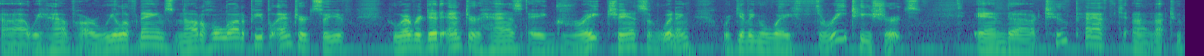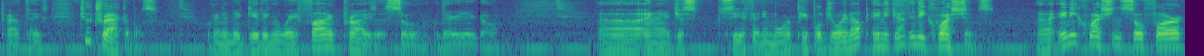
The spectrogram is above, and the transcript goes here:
Uh, we have our wheel of names. Not a whole lot of people entered, so you've whoever did enter has a great chance of winning. We're giving away three T-shirts and uh, two path, uh, not two path tags, two trackables. We're going to be giving away five prizes. So there you go. Uh, and I just see if any more people join up. And you got any questions? Uh, any questions so far?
